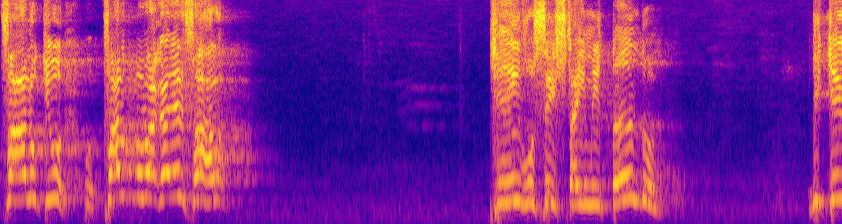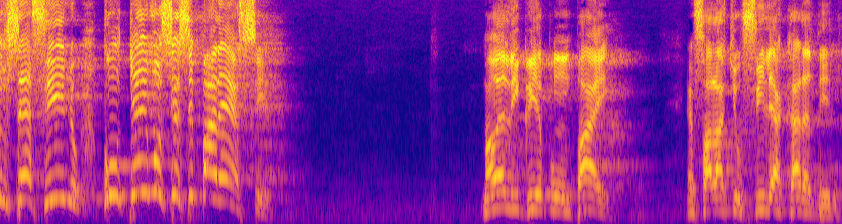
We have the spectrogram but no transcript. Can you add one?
Falo que o, o papagaio, ele fala. Quem você está imitando? De quem você é filho? Com quem você se parece? Maior alegria para um pai é falar que o filho é a cara dele.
